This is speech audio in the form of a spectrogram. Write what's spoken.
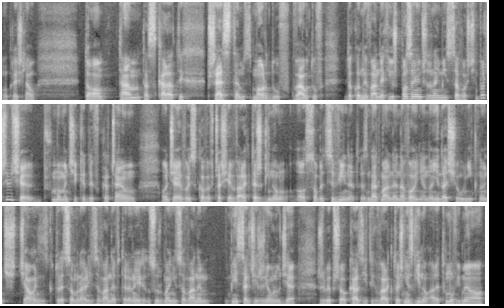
określał, to tam ta skala tych przestępstw, mordów, gwałtów dokonywanych już po zajęciu danej miejscowości. Bo oczywiście w momencie, kiedy wkraczają oddziały wojskowe w czasie walk też giną osoby cywilne. To jest normalne na wojnie. No nie da się uniknąć działań, które są realizowane w terenie zurbanizowanym, w miejscach, gdzie żyją ludzie, żeby przy okazji tych walk ktoś nie zginął. Ale tu mówimy o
